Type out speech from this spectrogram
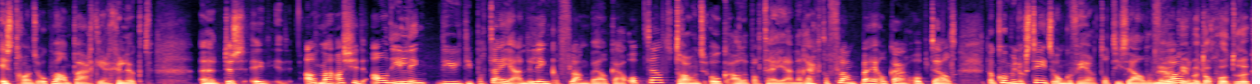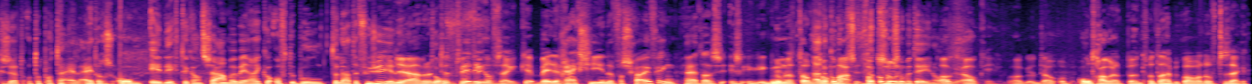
Is trouwens ook wel een paar keer gelukt. Uh, dus, maar als je al die, link, die, die partijen aan de linkerflank bij elkaar optelt, trouwens ook alle partijen aan de rechterflank bij elkaar optelt, dan kom je nog steeds ongeveer tot diezelfde nee, verhoudingen. Okay, maar toch wel druk gezet op de partijleiders om innig te gaan samenwerken of de boel te laten fuseren. Ja, maar Tof. twee dingen over zeggen. Bij de rechts zie je een verschuiving. Hè? Dat is, ik noem dat dan ja, toch maar fatsoen... Daar kom ik zo meteen op. Oké, okay. onthoud dat punt, want daar heb ik wel wat over te zeggen.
